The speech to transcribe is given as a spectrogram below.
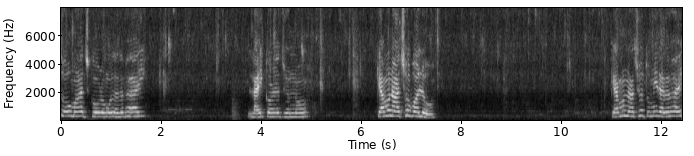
so much Gouranga দাদা ভাই লাইক করার জন্য। কেমন আছো বলো? কেমন আছো তুমি দাদা ভাই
